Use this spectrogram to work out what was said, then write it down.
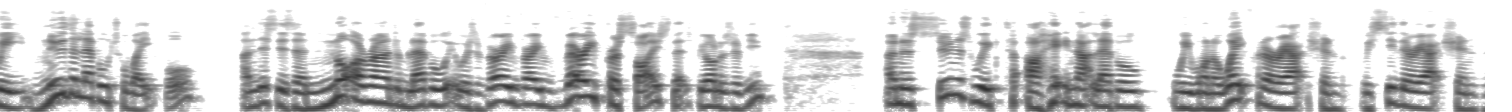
We knew the level to wait for, and this is a not a random level. It was very, very, very precise, let's be honest with you. And as soon as we are hitting that level, we want to wait for the reaction. We see the reaction,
